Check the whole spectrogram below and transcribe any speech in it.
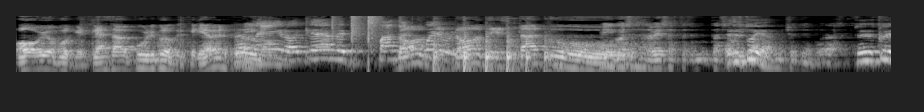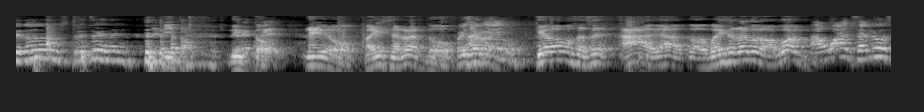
Obvio, porque le has dado al público lo que quería ver. Pero Pero negro, hay que darle pan al ¿dónde, pueblo. ¿Dónde está tu...? Bingo, esa cerveza está, Esa es tuya. mucho tiempo, gracias. Estoy estudio, no, no, 3-3, negro. Listo. Listo. Negro, para ir cerrando. Vais cerrando. ¿Qué vamos a hacer? Ah, ya, para ir cerrando a Juan. Aguan, saludos,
